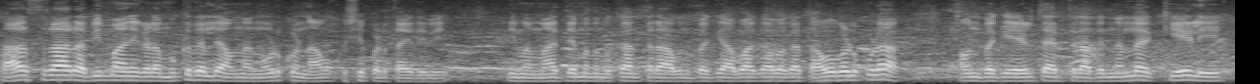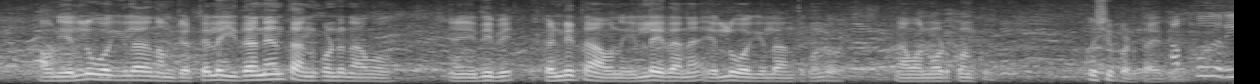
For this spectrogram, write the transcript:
ಸಹಸ್ರಾರು ಅಭಿಮಾನಿಗಳ ಮುಖದಲ್ಲಿ ಅವನ್ನ ನೋಡ್ಕೊಂಡು ನಾವು ಖುಷಿ ಪಡ್ತಾ ಇದ್ದೀವಿ. ನಿಮ್ಮ ಮಾಧ್ಯಮದ ಮುಖಾಂತರ ಅವನ ಬಗ್ಗೆ ಅವಾಗ ಅವಾಗ ತಾವುಗಳು ಕೂಡ ಅವನ ಬಗ್ಗೆ ಹೇಳ್ತಾ ಇರ್ತಾರೆ. ಅದನ್ನೆಲ್ಲ ಕೇಳಿ ಅವನು ಎಲ್ಲೂ ಹೋಗಿಲ್ಲ ನಮ್ಮ ಜೊತೆಲೇ ಇದ್ದಾನೆ ಅಂತ ಅಂದ್ಕೊಂಡು ನಾವು ಇದ್ದೀವಿ. ಖಂಡಿತ ಅವನು ಇಲ್ಲೇ ಇದ್ದಾನೆ ಎಲ್ಲೂ ಹೋಗಿಲ್ಲ ಅಂದ್ಕೊಂಡು ನಾವು ಅವ್ನ ನೋಡ್ಕೊಂಡು ಖುಷಿ ಪಡ್ತಾ ಇದ್ದೀವಿ. ಅಪ್ಪು ರೀ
